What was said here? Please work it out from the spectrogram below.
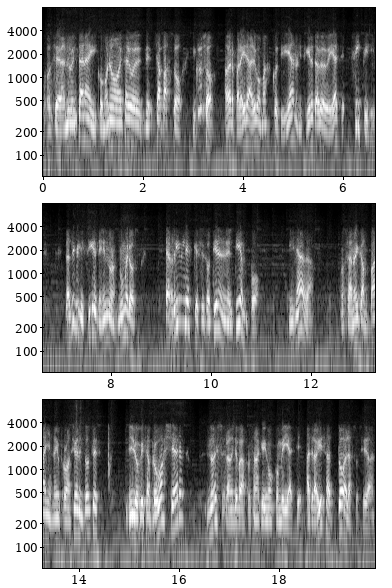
O sea, no están ahí, como no, es algo de, ya pasó. Incluso, a ver, para ir a algo más cotidiano, ni siquiera te hablo de VIH, sífilis. La sífilis sigue teniendo unos números terribles que se sostienen en el tiempo. Y nada. O sea, no hay campañas, no hay información. Entonces, lo que se aprobó ayer no es solamente para las personas que vivimos con VIH, atraviesa toda la sociedad.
